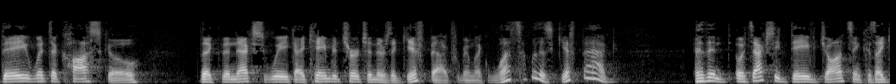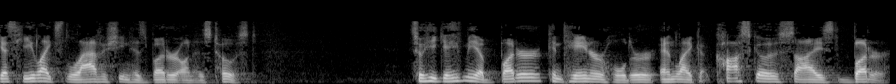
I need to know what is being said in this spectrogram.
they went to costco like the next week, I came to church and there's a gift bag for me. I'm like, what's up with this gift bag? And then oh, it's actually Dave Johnson because I guess he likes lavishing his butter on his toast. So he gave me a butter container holder and like Costco sized butter.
